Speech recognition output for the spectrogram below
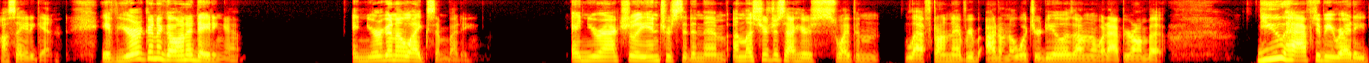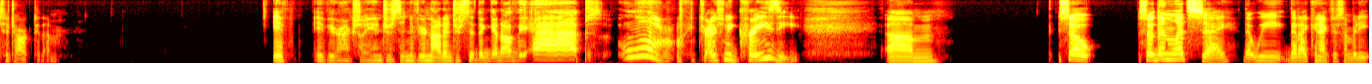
I'll say it again. If you're going to go on a dating app and you're going to like somebody and you're actually interested in them, unless you're just out here swiping left on every, I don't know what your deal is. I don't know what app you're on, but you have to be ready to talk to them. If if you're actually interested, And if you're not interested, then get off the apps. Ooh, it drives me crazy. Um so so then let's say that we that I connect with somebody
